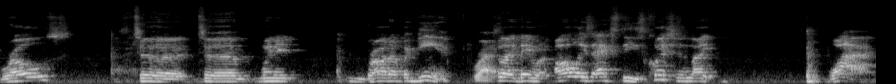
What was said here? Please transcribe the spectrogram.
rose to to when it brought up again. right. So like they would always ask these questions like, why?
